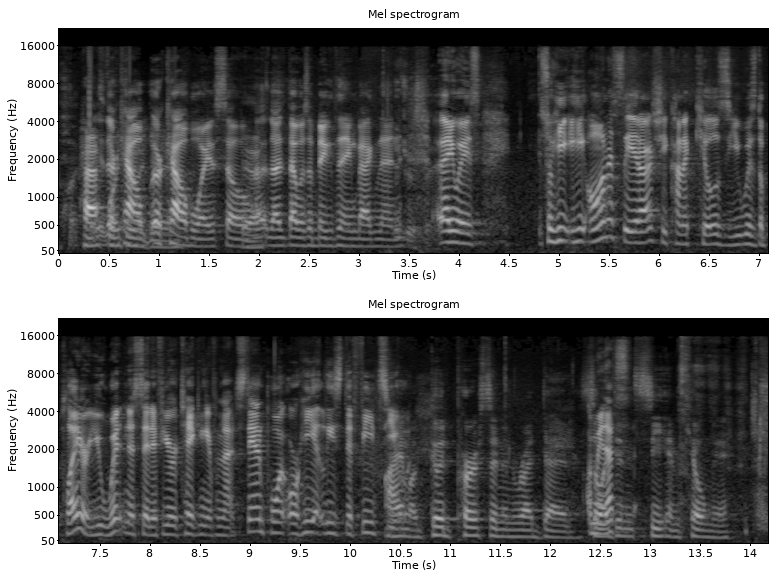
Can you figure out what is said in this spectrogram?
Halfway they're, cow- the they're cowboys, so Yeah. that, that was a big thing back then. Anyways, so he, he honestly, it actually kind of kills you as the player. You witness it if you're taking it from that standpoint, or he at least defeats you. I am a good person in Red Dead, so I, mean, that's- didn't see him kill me.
